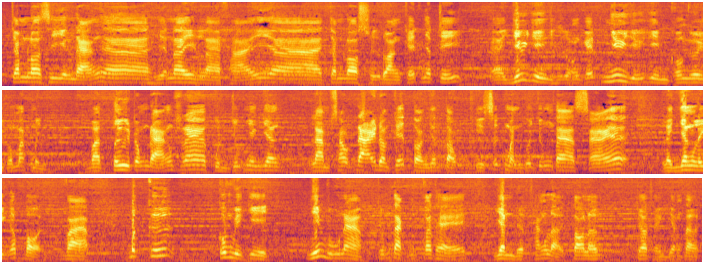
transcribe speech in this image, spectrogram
chăm lo xây dựng đảng à, hiện nay là phải à, chăm lo sự đoàn kết nhất trí à, giữ gìn sự đoàn kết như giữ gìn con người của mắt mình và từ trong đảng ra quần chúng nhân dân làm sao đại đoàn kết toàn dân tộc thì sức mạnh của chúng ta sẽ là nhân lên gấp bội và bất cứ công việc gì nhiệm vụ nào chúng ta cũng có thể giành được thắng lợi to lớn cho thời gian tới.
